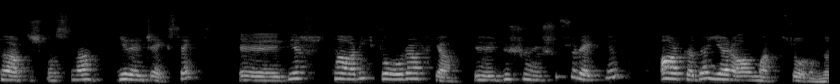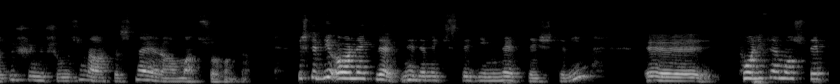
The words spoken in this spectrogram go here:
tartışmasına gireceksek e, bir tarih coğrafya e, düşünüşü sürekli arkada yer almak zorunda. Düşünüşümüzün arkasına yer almak zorunda. İşte bir örnekle ne demek istediğimi netleştireyim. E, Polifemos de,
